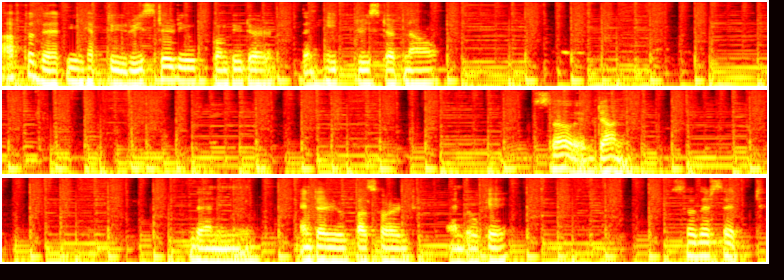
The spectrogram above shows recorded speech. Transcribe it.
after that you have to restart your computer then hit restart now. So it's done. Then enter your password and ok. So that's it.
